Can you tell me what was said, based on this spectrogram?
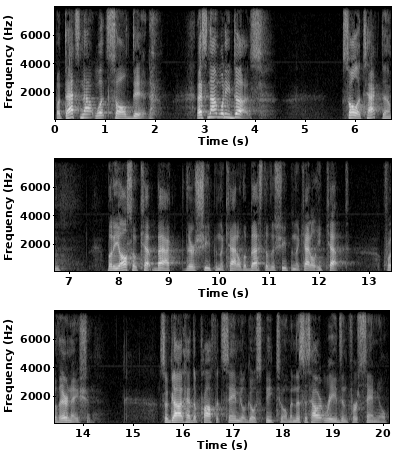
But that's not what Saul did. That's not what he does. Saul attacked them, but he also kept back their sheep and the cattle. The best of the sheep and the cattle he kept for their nation. So God had the prophet Samuel go speak to him. And this is how it reads in 1 Samuel,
